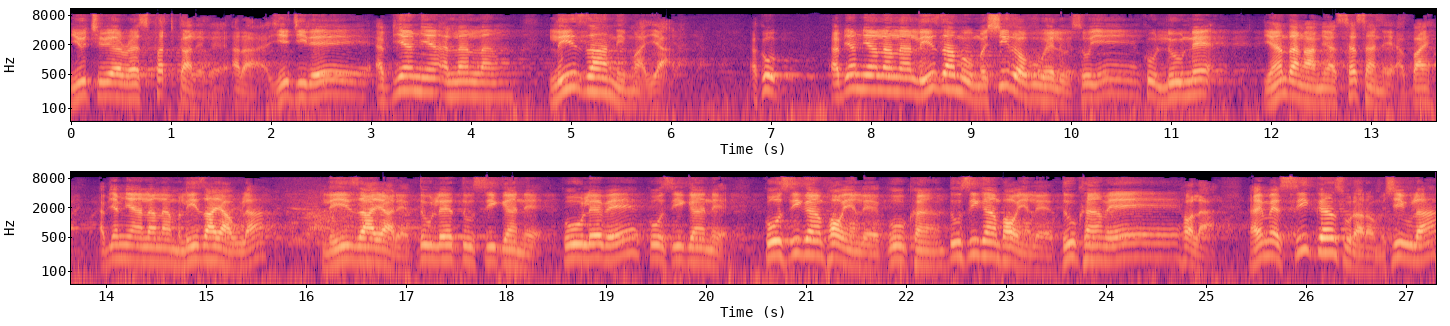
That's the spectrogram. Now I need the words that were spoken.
mutual respect ကလည်းပဲအဲ့ဒါအရေးကြီးတယ်အပြန်မြန်အလန်းလန်းလေးစားနေမှရအခုအပြန်မြန်လန်းလန်းလေးစားမှုမရှိတော့ဘူးဟဲ့လို့ဆိုရင်အခုလူနဲ့ရန်တန်ဃာများဆက်ဆံတဲ့အပိုင်းအပြန်မြန်အလန်းလန်းမလေးစားရဘူးလားလေးစားရတယ်သူလဲသူစည်းကမ်းနဲ့ကိုလည်းပဲကိုစည်းကမ်းနဲ့ကိုစည်းကမ်းဖောက်ရင်လဲကိုခံသူစည်းကမ်းဖောက်ရင်လဲသူခံပဲဟုတ်လားဒါပေမဲ့စည်းကမ်းဆိုတာတော့မရှိဘူးလား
